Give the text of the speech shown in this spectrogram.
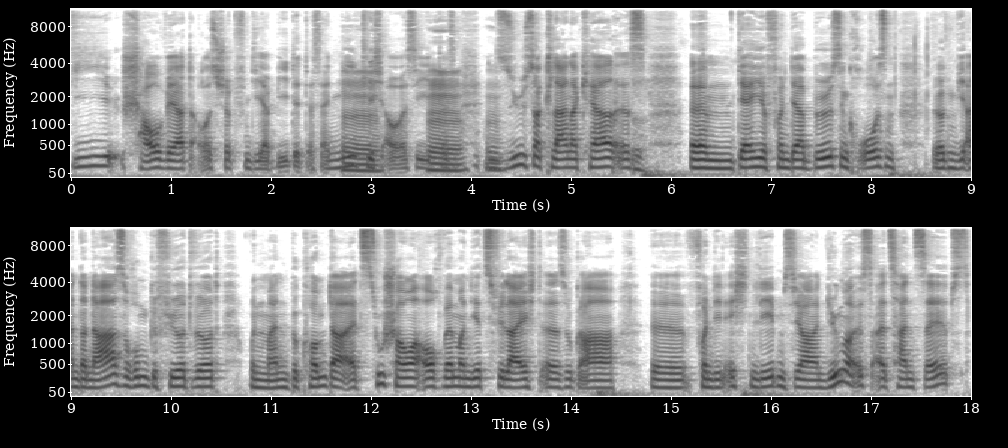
die Schauwerte ausschöpfen, die er bietet, dass er niedlich mm. aussieht, mm. dass ein mhm. süßer kleiner Kerl ist, ähm, der hier von der bösen Großen irgendwie an der Nase rumgeführt wird und man bekommt da als Zuschauer, auch wenn man jetzt vielleicht äh, sogar äh, von den echten Lebensjahren jünger ist als Hans selbst,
